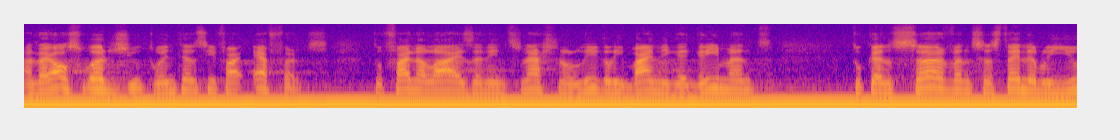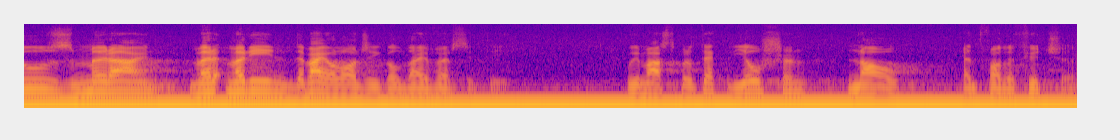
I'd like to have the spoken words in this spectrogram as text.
And I also urge you to intensify efforts to finalize an international legally binding agreement to conserve and sustainably use marine, mar marine biological diversity. We must protect the ocean now and for the future.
